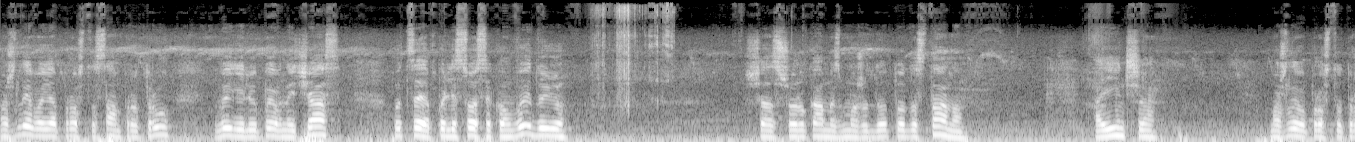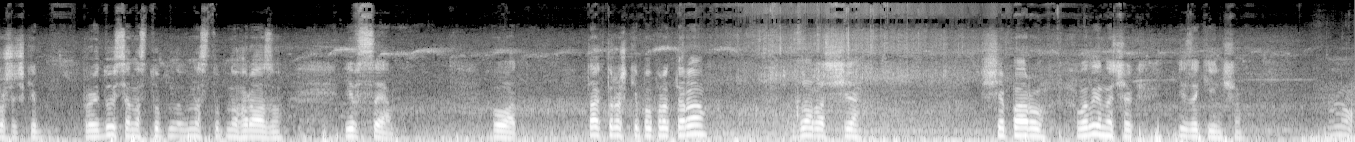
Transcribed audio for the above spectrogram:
можливо, я просто сам протру, виділю певний час. Оце пилісосиком видаю. Зараз, що руками зможу, то достану. А інше, можливо, просто трошечки пройдуся наступного, разу і все. От. Так трошки попротирав. Зараз ще, ще пару хвилиночок і закінчу. Ну,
